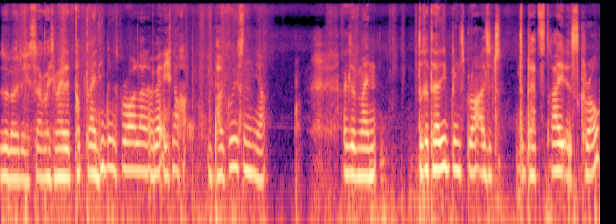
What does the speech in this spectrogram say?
Also Leute, ich sage euch meine Top 3 Lieblingsbrawler, dann werde ich noch ein paar grüßen, ja. Also mein dritter Lieblingsbrawler, also Platz 3 ist Crow.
